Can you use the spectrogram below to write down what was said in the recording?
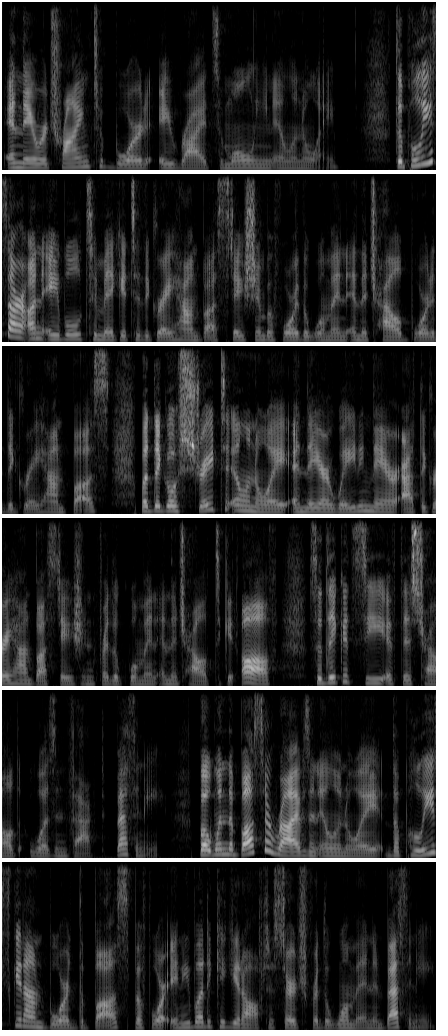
and they were trying to board a ride to Moline, Illinois. The police are unable to make it to the Greyhound bus station before the woman and the child boarded the Greyhound bus, but they go straight to Illinois and they are waiting there at the Greyhound bus station for the woman and the child to get off so they could see if this child was in fact Bethany. But when the bus arrives in Illinois, the police get on board the bus before anybody could get off to search for the woman and Bethany.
